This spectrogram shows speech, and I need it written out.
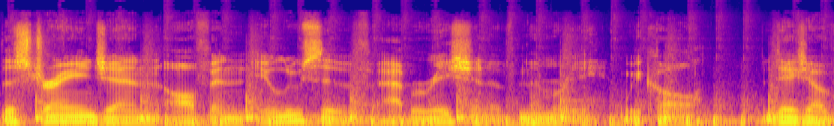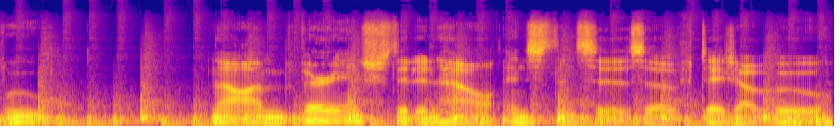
the strange and often elusive aberration of memory we call deja vu. Now, I'm very interested in how instances of deja vu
